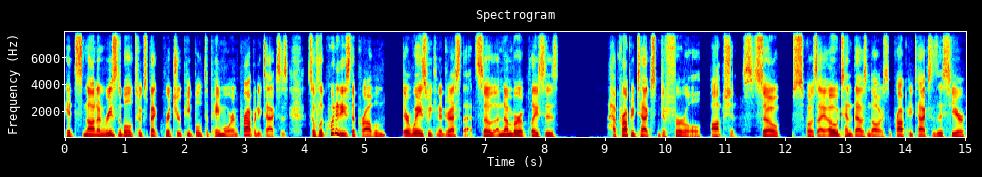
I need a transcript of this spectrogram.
it's not unreasonable to expect richer people to pay more in property taxes. So if liquidity is the problem, there are ways we can address that. So a number of places have property tax deferral options. So suppose I owe $10,000 in property taxes this year,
